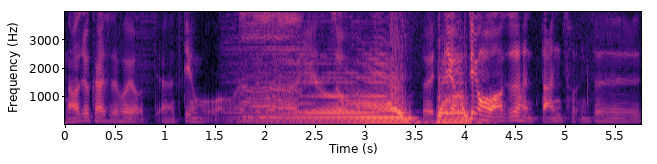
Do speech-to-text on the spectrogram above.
然后就开始会有呃电火王的这个演奏方式。对，电电火王就是很单纯，就是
